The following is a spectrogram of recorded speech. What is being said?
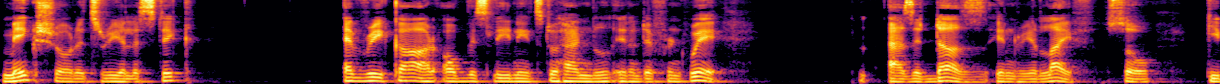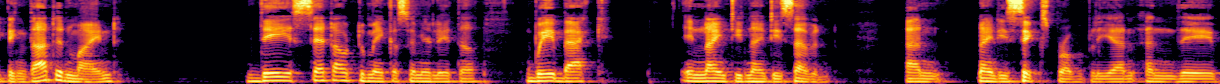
make sure it's realistic, every car obviously needs to handle in a different way, as it does in real life. So, keeping that in mind, they set out to make a simulator way back in 1997 and 96 probably and and they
